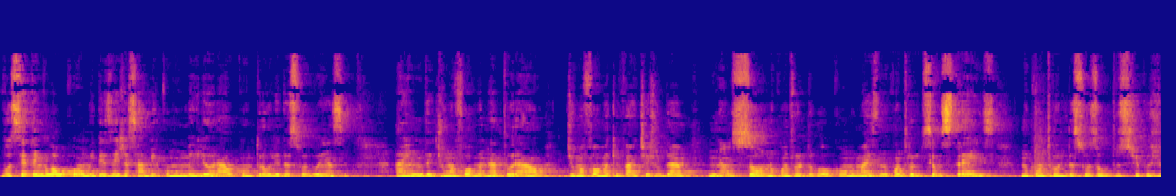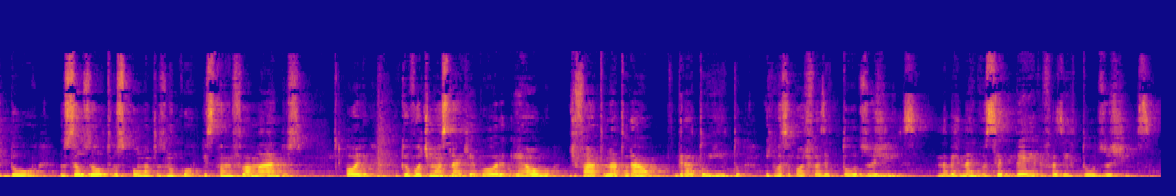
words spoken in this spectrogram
você tem glaucoma e deseja saber como melhorar o controle da sua doença, ainda de uma forma natural, de uma forma que vai te ajudar não só no controle do glaucoma, mas no controle do seu estresse, no controle das suas outros tipos de dor, dos seus outros pontos no corpo que estão inflamados. Olha, o que eu vou te mostrar aqui agora é algo de fato natural, gratuito e que você pode fazer todos os dias. Na verdade, você deve fazer todos os dias.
